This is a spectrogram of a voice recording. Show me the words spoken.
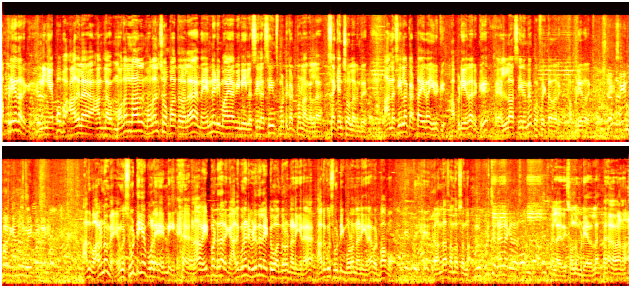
அப்படியே தான் இருக்கு. நீங்க எப்போ பா- அதுல அந்த முதல் நாள் முதல் ஷோ பார்த்ததுல இந்த என்னடி மாயாவினியில சில சீன்ஸ் மட்டும் கட் பண்ணாங்கல்ல செகண்ட் ஷோல இருந்து. அந்த சீன்லாம் கட் ஆகி தான் இருக்கு. அப்படியே தான் இருக்கு. எல்லா சீனுமே பெர்ஃபெக்டா தான் இருக்கு. அப்படியே தான் இருக்கு அது வரணுமே. இவங்க ஷூட்டிங்கே போலே எண்ணி நான் வெயிட் பண்ணிட்டு தான் இருக்கேன். அதுக்கு முன்னாடி விடுதலை டூ வந்துரும்னு நினைக்கிறேன். அதுக்கும் ஷூட்டிங் போகணும்னு நினைக்கிறேன். பட் பார்ப்போம். வந்தால் சந்தோஷம் தான் உங்களுக்கு பிடிச்ச டைலாக் இல்லை இதுக்கு சொல்ல முடியாதுல்ல. வேணாம்.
